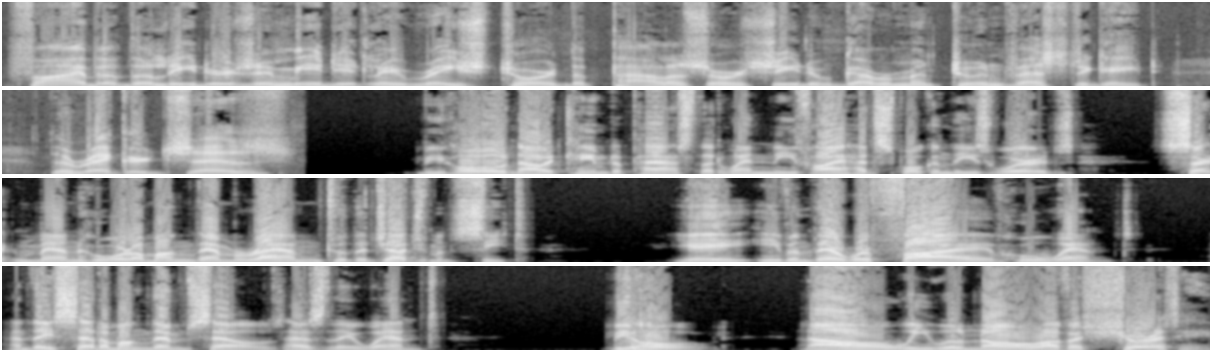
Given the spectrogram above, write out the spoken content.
Five of the leaders immediately raced toward the palace or seat of government to investigate. The record says, Behold, now it came to pass that when Nephi had spoken these words, certain men who were among them ran to the judgment seat Yea, even there were five who went, and they said among themselves as they went, Behold, now we will know of a surety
